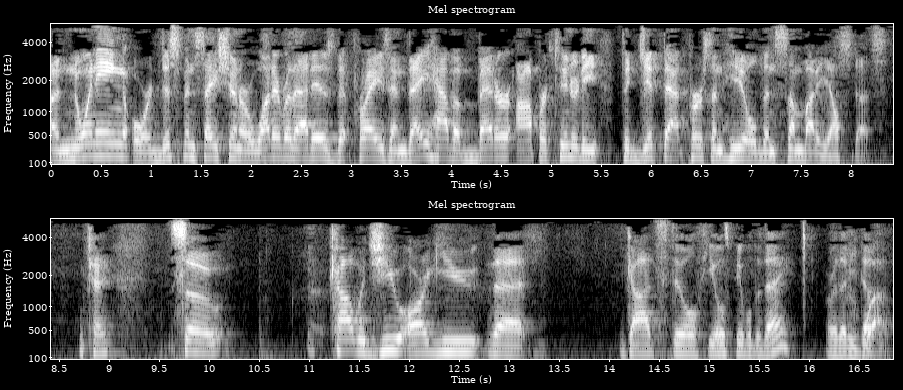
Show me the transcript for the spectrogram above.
anointing or dispensation or whatever that is that prays, and they have a better opportunity to get that person healed than somebody else does. Okay. So, Kyle, would you argue that God still heals people today, or that He doesn't? Well,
